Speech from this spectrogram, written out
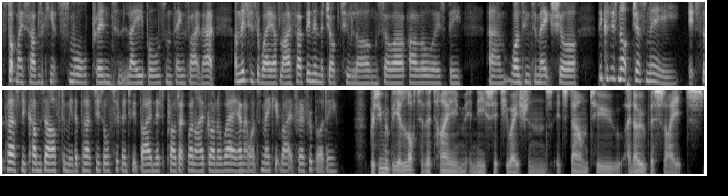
stop myself looking at small print and labels and things like that. And this is a way of life. I've been in the job too long, so I'll, I'll always be um, wanting to make sure because it's not just me, it's the person who comes after me, the person who's also going to be buying this product when I've gone away, and I want to make it right for everybody. Presumably, a lot of the time in these situations, it's down to an oversight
